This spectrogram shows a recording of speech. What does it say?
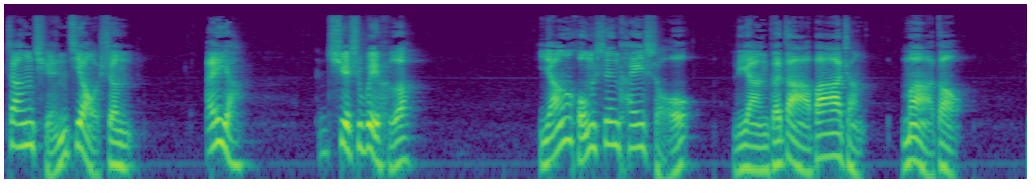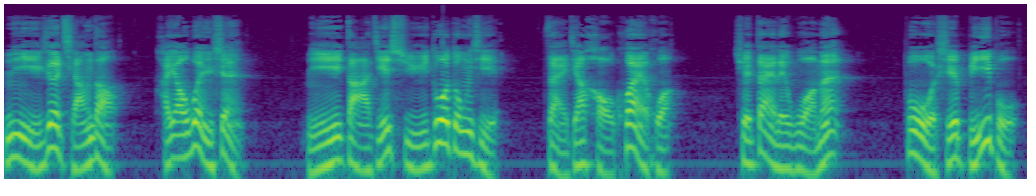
张全叫声：“哎呀！”却是为何？杨红伸开手，两个大巴掌，骂道：“你这强盗，还要问甚？”你打劫许多东西，在家好快活，却带来我们，不时比补。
